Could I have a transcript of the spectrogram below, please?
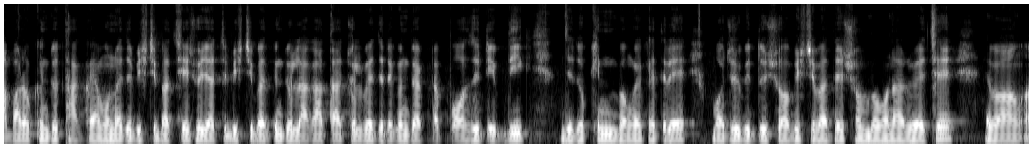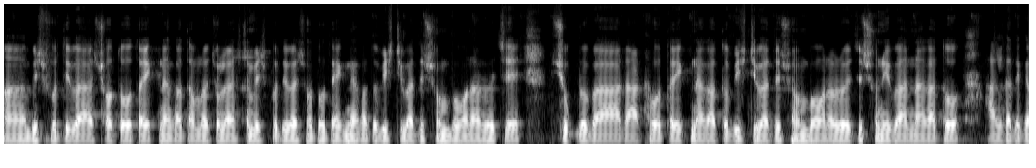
আবারও কিন্তু থাকবে। এমন না যে বৃষ্টিপাত শেষ হয়ে যাচ্ছে বৃষ্টিপাত কিন্তু লাগাতার চলবে যেটা কিন্তু একটা পজিটিভ দিক যে দক্ষিণবঙ্গের ক্ষেত্রে বজ্রবিদ্যুৎ সহ বৃষ্টিপাতের সম্ভাবনা রয়েছে এবং বৃহস্পতিবার সতেরো তারিখ নাগাদ আমরা চলে আসলাম বৃহস্পতিবার সতেরো তারিখ নাগাদও বৃষ্টিপাতের সম্ভাবনা রয়েছে। শুক্রবার আঠেরো তারিখ নাগাদও বৃষ্টিপাতের সম্ভাবনা রয়েছে। শনিবার নাগাদও হালকা থেকে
